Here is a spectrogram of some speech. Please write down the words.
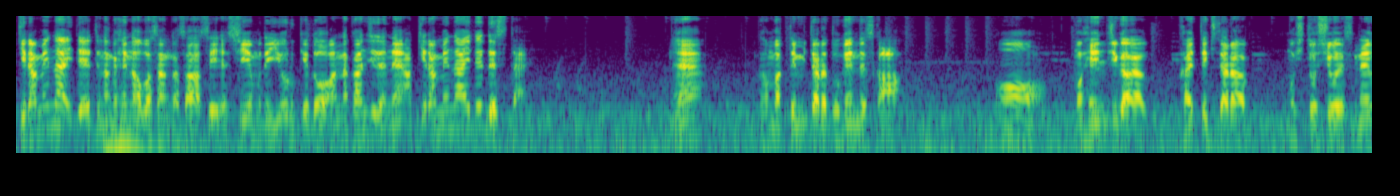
諦めないでってなんか変なおばさんがさ、CM で言いよるけど、あんな感じでね、諦めないでですたい。ね、頑張ってみたら土下ですか？うん。もう返事が返ってきたらもうひとしおですね、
